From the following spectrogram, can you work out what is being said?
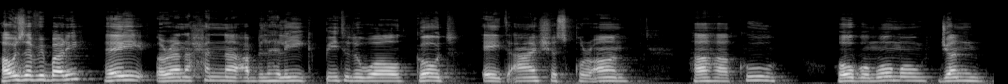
How is everybody? Hey, Rana Hanna, Abdul Halik, P to the Wall, Goat, 8, Aisha's Quran, Haha Cool, Hobo Momo, Jan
